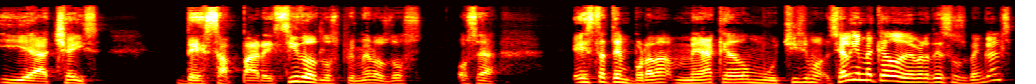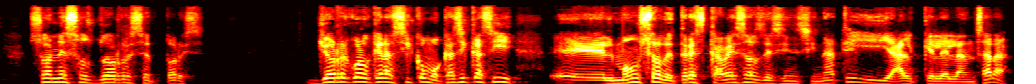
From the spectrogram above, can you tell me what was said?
y a Chase. Desaparecidos los primeros dos. O sea, esta temporada me ha quedado muchísimo. Si alguien me ha quedado de ver de esos Bengals, son esos dos receptores. Yo recuerdo que era así como casi, casi eh, el monstruo de tres cabezas de Cincinnati y al que le lanzara.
